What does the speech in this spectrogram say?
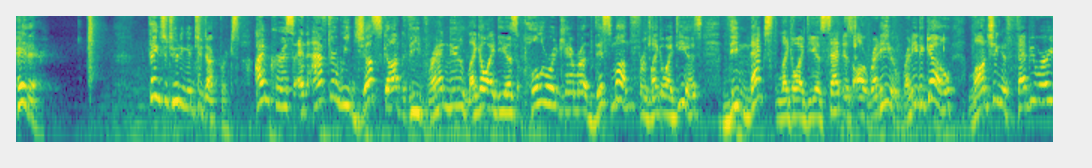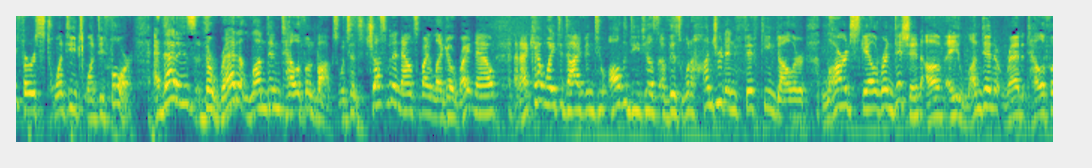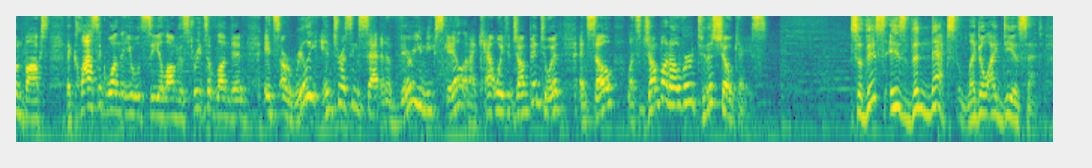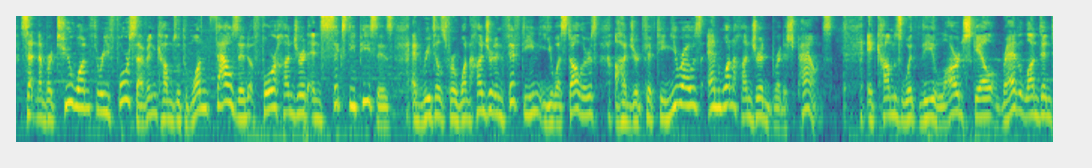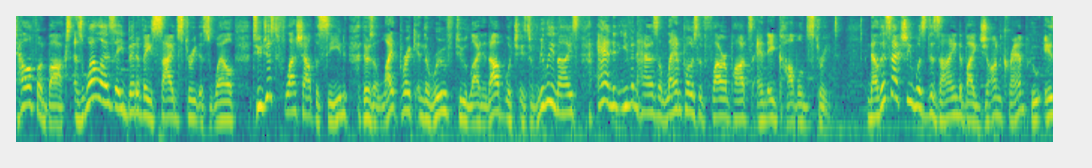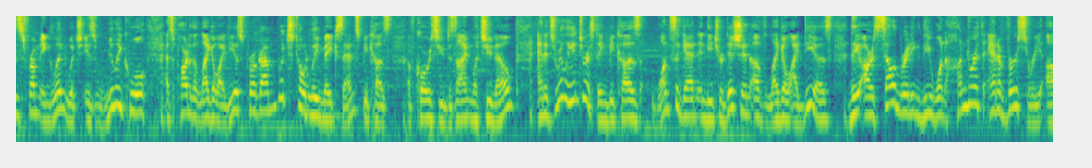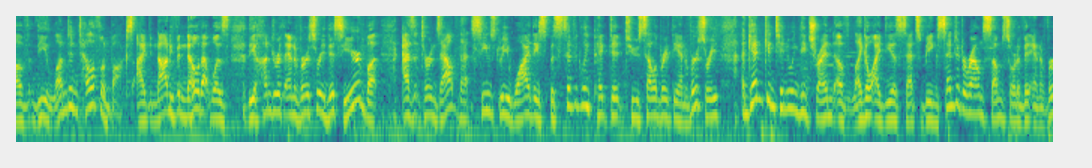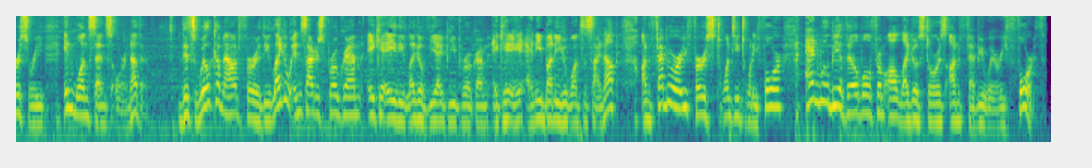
Hey there. Thanks for tuning into Duckbricks. I'm Chris, and after we just got the brand new LEGO Ideas Polaroid camera this month for LEGO Ideas, the next LEGO Ideas set is already ready to go, launching February 1st, 2024. And that is the Red London Telephone Box, which has just been announced by LEGO right now, and I can't wait to dive into all the details of this $115 large-scale rendition of a London Red Telephone Box, the classic one that you will see along the streets of London. It's a really interesting set at a very unique scale, and I can't wait to jump into it. And so, let's jump on over to the showcase. So this is the next LEGO Idea set. Set number 21347 comes with 1,460 pieces and retails for 115 US dollars, 115 euros, and 100 British pounds. It comes with the large-scale red London telephone box as well as a bit of a side street as well to just flesh out the scene. There's a light brick in the roof to light it up, which is really nice, and it even has a lamppost with flower pots and a cobbled street. Now this actually was designed by John Cramp, who is from England, which is really cool as part of the LEGO Ideas program, which totally makes sense because, of course, you design what you know. And it's really interesting because, once again, in the tradition of LEGO Ideas, they are celebrating the 100th anniversary of the London telephone box. I did not even know that was the 100th anniversary this year, but as it turns out, that seems to be why they specifically picked it to celebrate the anniversary, again continuing the trend of LEGO Ideas sets being centered around some sort of an anniversary in one sense or another. This will come out for the LEGO Insiders program, aka the LEGO VIP program, aka anybody who wants to sign up, on February 1st, 2024, and will be available from all LEGO stores on February 4th.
